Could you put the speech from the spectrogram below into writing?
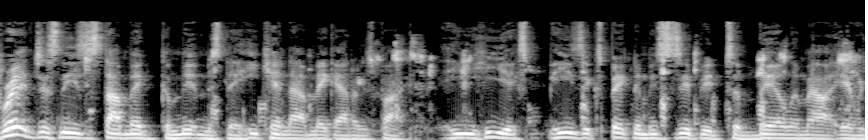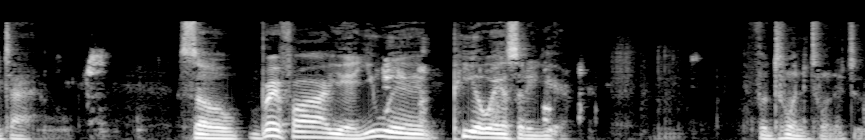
"Brett just needs to stop making commitments that he cannot make out of his pocket. He he ex- he's expecting Mississippi to bail him out every time." So Brett Favre, yeah, you win POS of the year for 2022.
